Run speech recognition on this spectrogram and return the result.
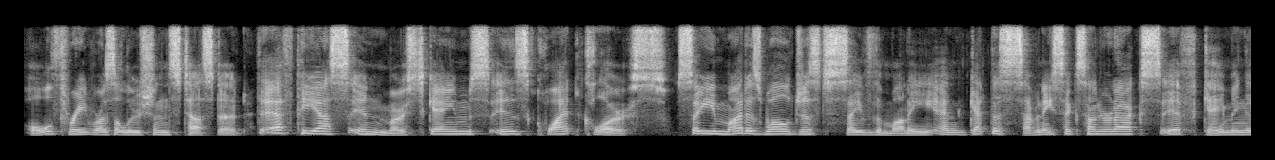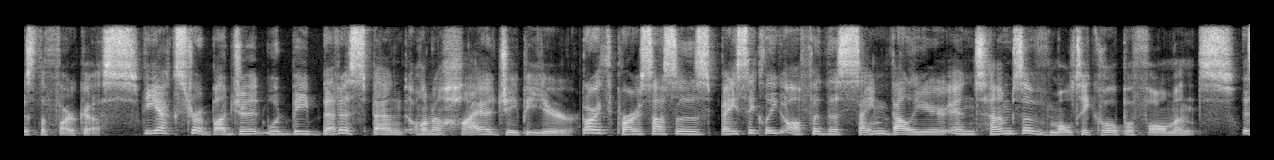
all three resolutions tested. The FPS in most games is quite close, so you might as well just save the money and get the 7600X if gaming is the focus. The extra budget would be better spent on a higher GPU. Both processors basically offer the same value in terms of multi-core performance. The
